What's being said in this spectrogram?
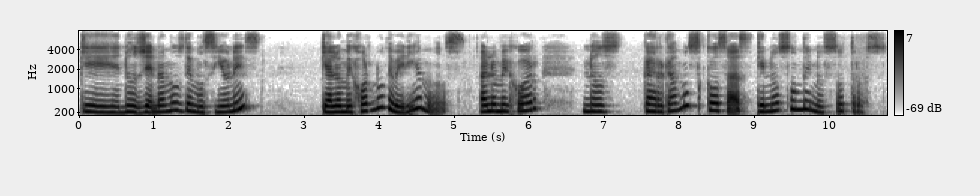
que nos llenamos de emociones que a lo mejor no deberíamos. A lo mejor nos cargamos cosas que no son de nosotros,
